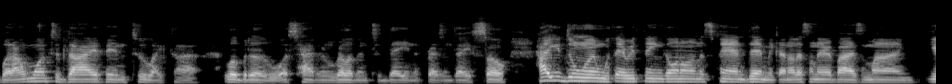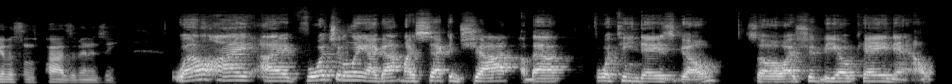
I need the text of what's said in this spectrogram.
but I want to dive into like uh, a little bit of what's happening relevant today in the present day. So, how you doing with everything going on in this pandemic? I know that's on everybody's mind. Give us some positive energy. Well, I, I fortunately I got my second shot about 14 days ago, so I should be okay now.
